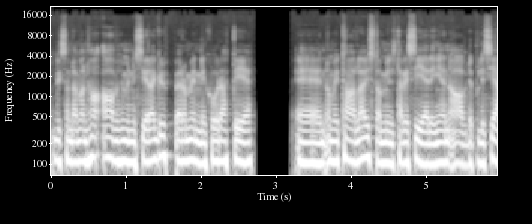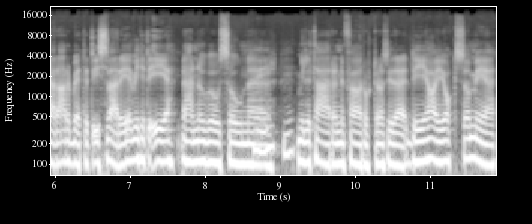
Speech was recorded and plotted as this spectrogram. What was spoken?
liksom där man har avhumaniserar grupper av människor. Att det är, eh, om vi talar just om militariseringen av det polisiära arbetet i Sverige, vilket det är, det här no-go-zoner, Mm, mm. militären i förorter och så vidare. Det har ju också med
